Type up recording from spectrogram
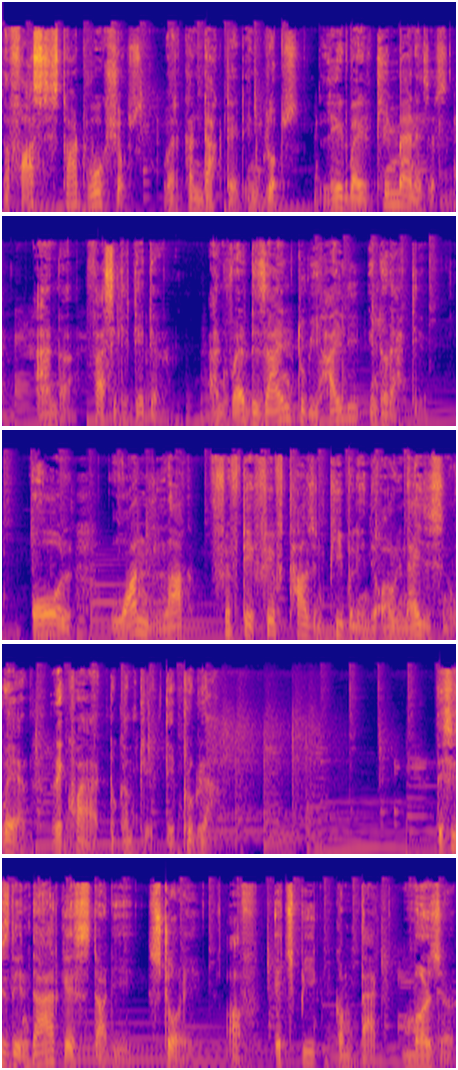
The Fast Start workshops were conducted in groups led by team managers and a facilitator and were designed to be highly interactive. All 1,55,000 people in the organization were required to complete the program. This is the entire case study story of HP Compaq merger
